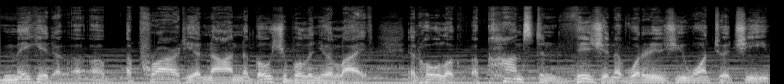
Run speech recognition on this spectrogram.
make it a, a, a priority, a non-negotiable in your life and hold a, a constant vision of what it is you want to achieve.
